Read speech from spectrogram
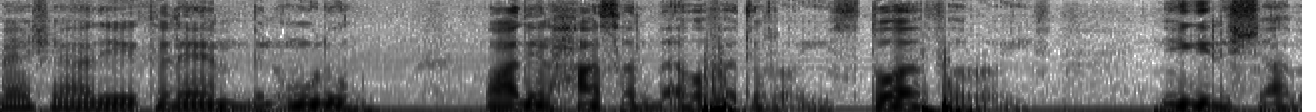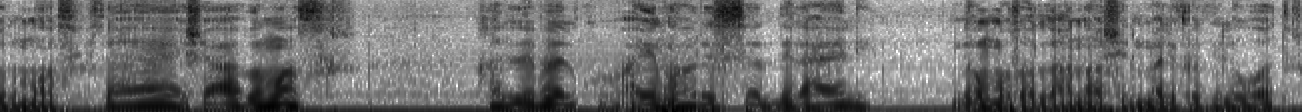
ماشي عادي كلام بنقوله. وبعدين حصل بقى وفاة الرئيس. توفى الرئيس. نيجي للشعب المصري. تعالى يا شعب مصر. خلي بالكوا هينهار السد العالي. لو ما طلعناش الملكة كليوباترا.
